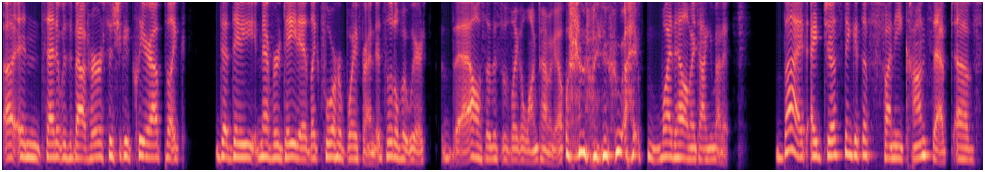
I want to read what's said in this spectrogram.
uh, and said it was about her, so she could clear up like that they never dated, like for her boyfriend. It's a little bit weird. Also, this was like a long time ago. I don't know why the hell am I talking about it, but I just think it's a funny concept of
